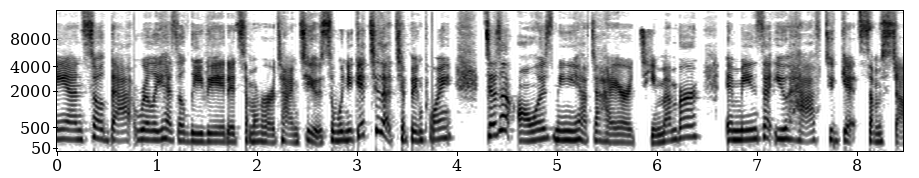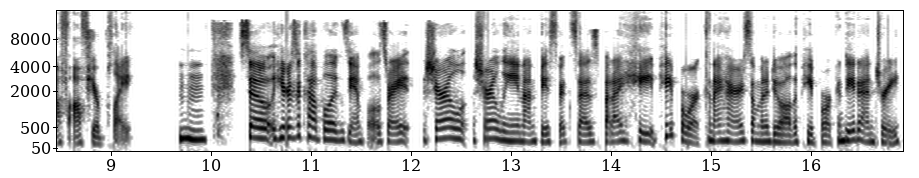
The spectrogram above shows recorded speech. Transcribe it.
and so that really has alleviated some of her time too. So when you get to that tipping point, it doesn't always mean you have to hire a team member. It means that you have to get some stuff off your plate. Mhm. So here's a couple examples, right? Cheryl Cheryline on Facebook says, "But I hate paperwork. Can I hire someone to do all the paperwork and data entry?"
